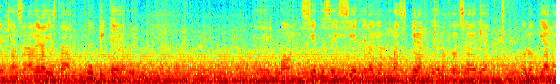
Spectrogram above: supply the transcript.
alcanzan a ver, ahí está Júpiter, el Boeing 767, el avión más grande de la Fuerza Aérea Colombiana,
